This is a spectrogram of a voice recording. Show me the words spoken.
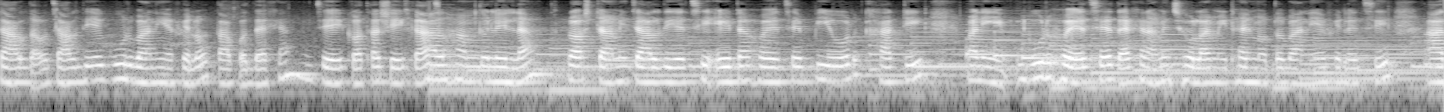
জাল দাও। জাল দিয়ে গুড় বানিয়ে ফেলো তারপর দেখেন যে কথা সেই কাজ। আলহামদুলিল্লাহ। রসটা আমি জাল দিয়েছি এটা হয়েছে পিওর খাঁটি মানে গুড় হয়েছে। দেখেন আমি ঝোলা মিঠাইয়ের মতো বানিয়ে ফেলেছি। আর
